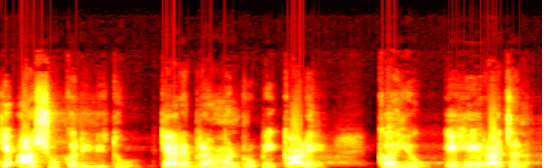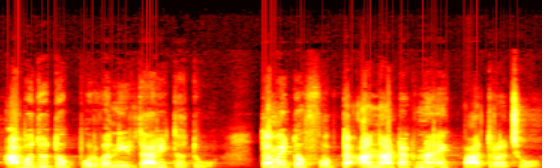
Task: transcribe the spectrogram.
કે આ શું કરી દીધું? ત્યારે બ્રાહ્મણ રૂપી કાળે કહ્યું કે, હે રાજન, આ બધું તો પૂર્વ નિર્ધારિત હતું. તમે તો ફક્ત આ નાટકના એક પાત્ર છો.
